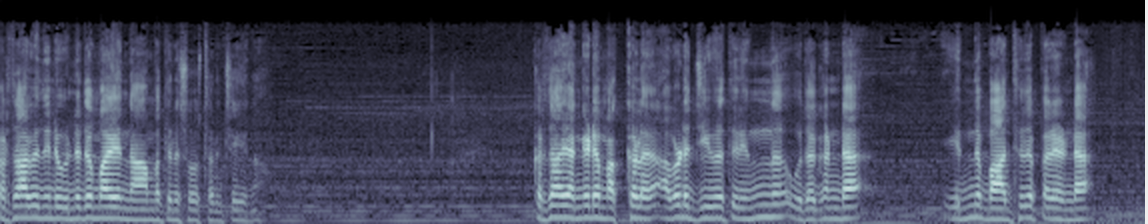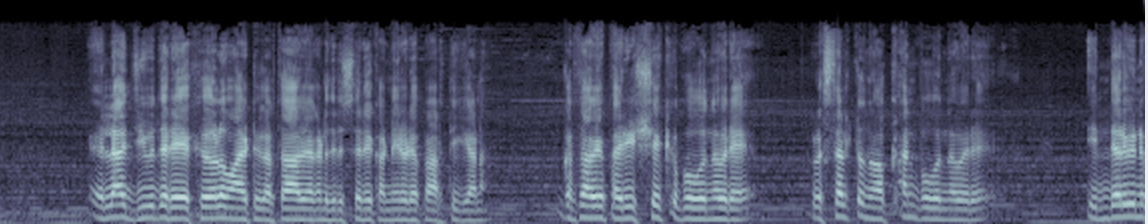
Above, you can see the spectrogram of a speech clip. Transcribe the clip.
കർത്താവ് നിന്റെ ഉന്നതമായ നാമത്തിന് സ്വസ്ത്രം ചെയ്യുന്നു. കർത്താവ് അങ്ങയുടെ മക്കൾ അവരുടെ ജീവിതത്തിൽ ഇന്ന് ഉതകണ്ട ഇന്ന് ബാധ്യതപ്പെടേണ്ട എല്ലാ ജീവിത രേഖകളുമായിട്ട് കർത്താവ് അങ്ങയുടെ ദൃശ്യനെ കണ്ണീരോടെ പ്രാർത്ഥിക്കുകയാണ്. കർത്താവ് പരീക്ഷയ്ക്ക് പോകുന്നവരെ റിസൾട്ട് നോക്കാൻ പോകുന്നവർ ഇന്റർവ്യൂവിന്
